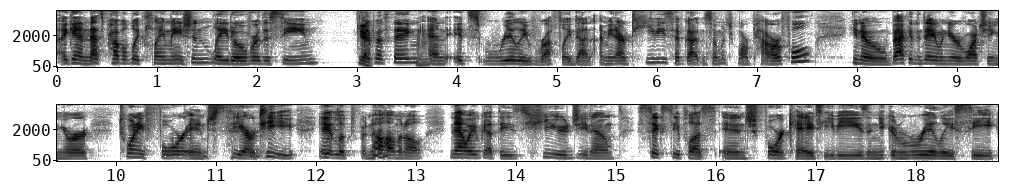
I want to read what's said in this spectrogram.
again, that's probably claymation laid over the scene Yeah. type of thing, and it's really roughly done. I mean, our TVs have gotten so much more powerful. You know, back in the day when you were watching your 24 inch CRT, it looked phenomenal. Now we've got these huge, you know, 60 plus inch 4K TVs, and you can really see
